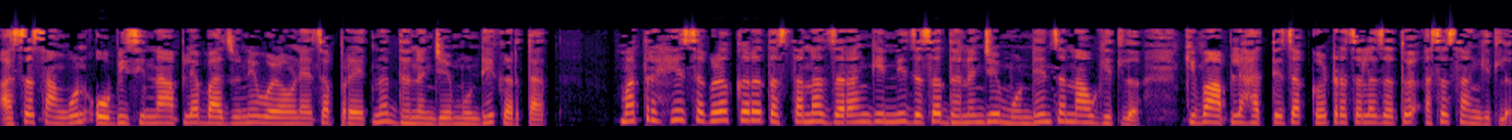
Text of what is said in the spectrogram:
असं सांगून ओबीसींना आपल्या बाजूने वळवण्याचा प्रयत्न धनंजय मुंडे करतात. मात्र हे सगळं करत असताना जरांगींनी जसं धनंजय मुंडेंचं नाव घेतलं किंवा आपल्या हत्येचा कट रचला जातोय असं सांगितलं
